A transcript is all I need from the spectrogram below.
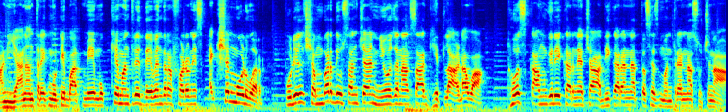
आणि यानंतर एक मोठी बातमी मुख्यमंत्री देवेंद्र फडणवीस ॲक्शन मोडवर पुढील शंभर दिवसांच्या नियोजनाचा घेतला आढावा. ठोस कामगिरी करण्याच्या अधिकाऱ्यांना तसेच मंत्र्यांना सूचना.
